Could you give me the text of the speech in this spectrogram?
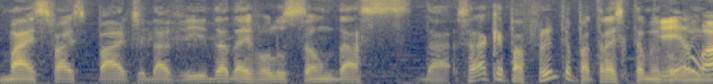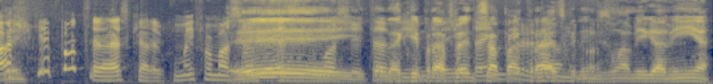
Mas faz parte da vida, da evolução das. Da... Será que é pra frente ou pra trás que estamos evoluindo? Eu acho hein? que é pra trás, cara. Com uma informação dessa, como você Eita, tá daqui vindo pra frente tá só pra trás, que nem diz uma amiga minha,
